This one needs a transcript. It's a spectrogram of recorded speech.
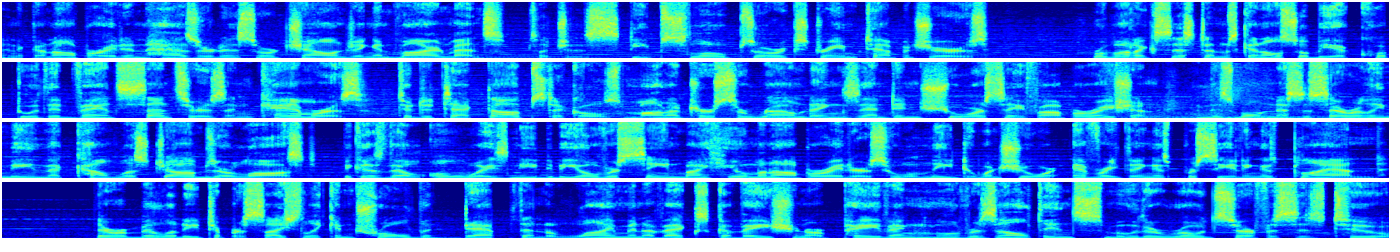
and it can operate in hazardous or challenging environments, such as steep slopes or extreme temperatures. Robotic systems can also be equipped with advanced sensors and cameras to detect obstacles, monitor surroundings, and ensure safe operation. And this won't necessarily mean that countless jobs are lost, because they'll always need to be overseen by human operators who will need to ensure everything is proceeding as planned. Their ability to precisely control the depth and alignment of excavation or paving will result in smoother road surfaces too,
